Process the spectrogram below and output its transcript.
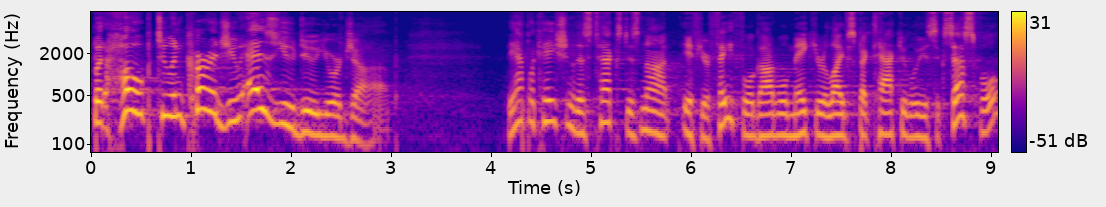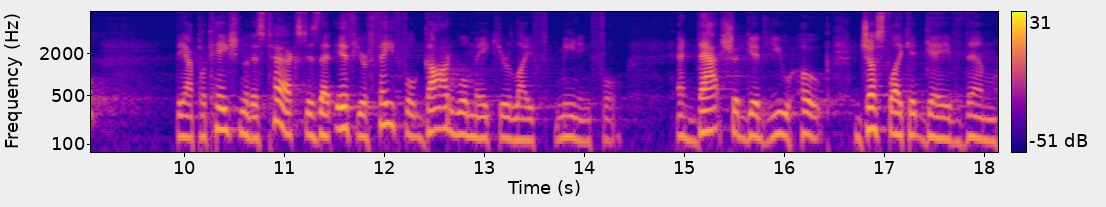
but hope to encourage you as you do your job. The application of this text is not if you're faithful, God will make your life spectacularly successful. The application of this text is that if you're faithful, God will make your life meaningful. And that should give you hope, just like it gave them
